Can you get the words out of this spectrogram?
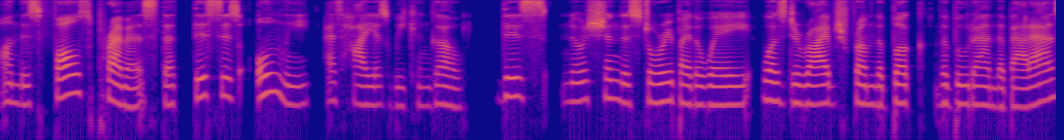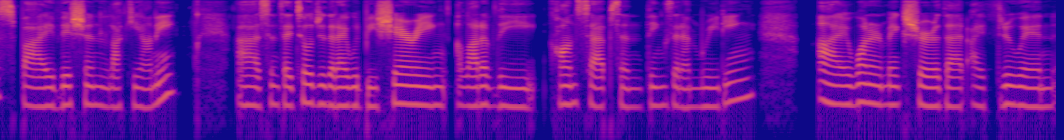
on this false premise that this is only as high as we can go. This notion, this story, by the way, was derived from the book The Buddha and the Badass by Vishen Lakhiani. Uh, since I told you that I would be sharing a lot of the concepts and things that I'm reading, I wanted to make sure that I threw in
